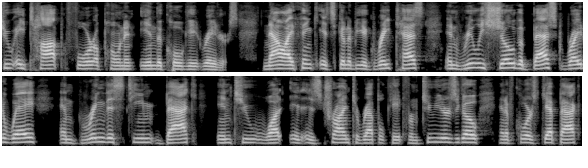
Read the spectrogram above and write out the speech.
to a top four opponent in the Colgate Raiders. Now, I think it's going to be a great test and really show the best right away and bring this team back into what it is trying to replicate from two years ago, and of course, get back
